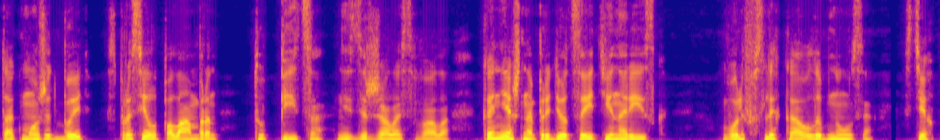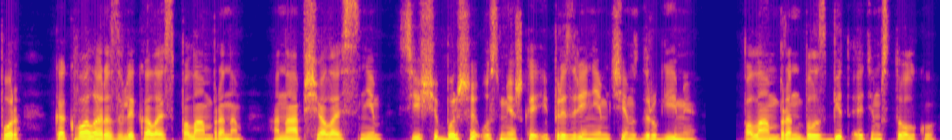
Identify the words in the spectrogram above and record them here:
«Так может быть?» – спросил Паламбран. «Тупица!» – не сдержалась Вала. «Конечно, придется идти на риск». Вольф слегка улыбнулся. С тех пор, как Вала развлекалась с Паламбраном, она общалась с ним с еще большей усмешкой и презрением, чем с другими. Паламбран был сбит этим с толку.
